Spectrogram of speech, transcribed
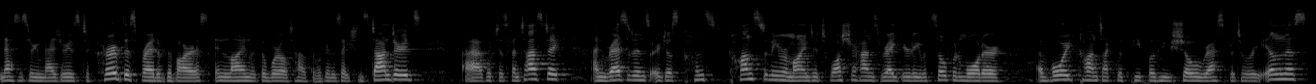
necessary measures to curb the spread of the virus in line with the World Health Organization standards, uh, which is fantastic. And residents are just const- constantly reminded to wash your hands regularly with soap and water. avoid contact with people who show respiratory illness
